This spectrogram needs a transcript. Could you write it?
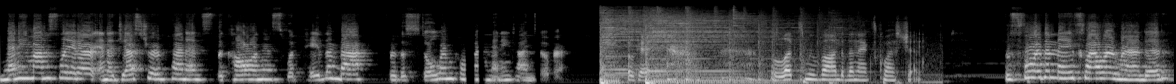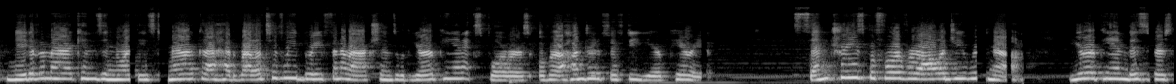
Many months later, in a gesture of penance, the colonists would pay them back for the stolen corn many times over. Okay, let's move on to the next question. Before the Mayflower landed, Native Americans in Northeast America had relatively brief interactions with European explorers over a 150 year period. Centuries before virology was known, European visitors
